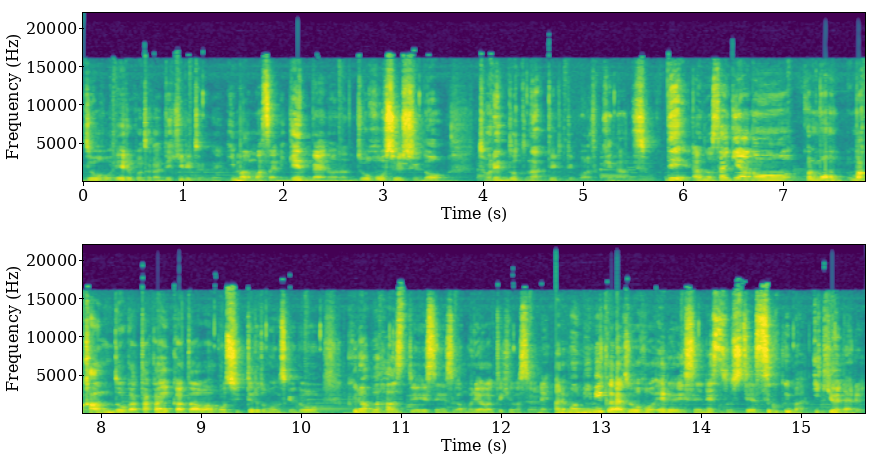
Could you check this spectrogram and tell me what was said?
情報を得ることができるというね今まさに現代の情報収集のトレンドとなっているというわけなんですよ。であの最近あのこれも、まあ、感度が高い方はもう知ってると思うんですけどクラブハウスという SNS が盛り上がってきてますよね。あれも耳から情報を得る SNS としてすごく今勢いのある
